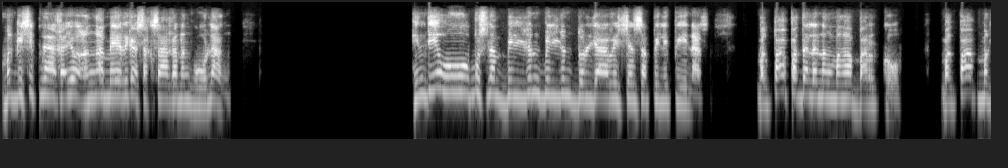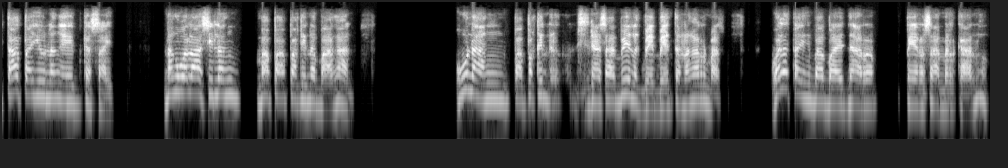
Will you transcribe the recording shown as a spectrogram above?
Mag-isip nga kayo, ang Amerika saksakan ng gulang. Hindi uubos ng bilyon-bilyon dolyaris yan sa Pilipinas. Magpapadala ng mga barko. Magpa, magtatayo ng EDCA site nang wala silang mapapakinabangan. Unang papakin sinasabi nagbebenta ng armas. Wala tayong babayad na arap, pera sa Amerikano.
